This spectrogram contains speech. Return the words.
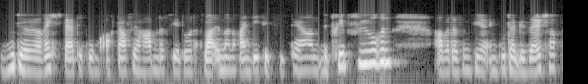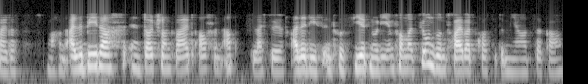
gute Rechtfertigung auch dafür haben, dass wir dort zwar immer noch einen defizitären Betrieb führen, aber da sind wir in guter Gesellschaft, weil das machen alle Bäder in Deutschland weit auf und ab. Vielleicht für alle, die es interessiert, nur die Information. So ein Freibad kostet im Jahr circa,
